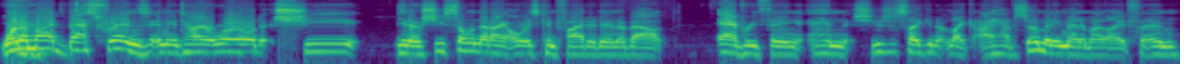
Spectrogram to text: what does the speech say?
Yeah. One of my best friends in the entire world. She, you know, she's someone that I always confided in about everything, and she was just like, you know, like I have so many men in my life, and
